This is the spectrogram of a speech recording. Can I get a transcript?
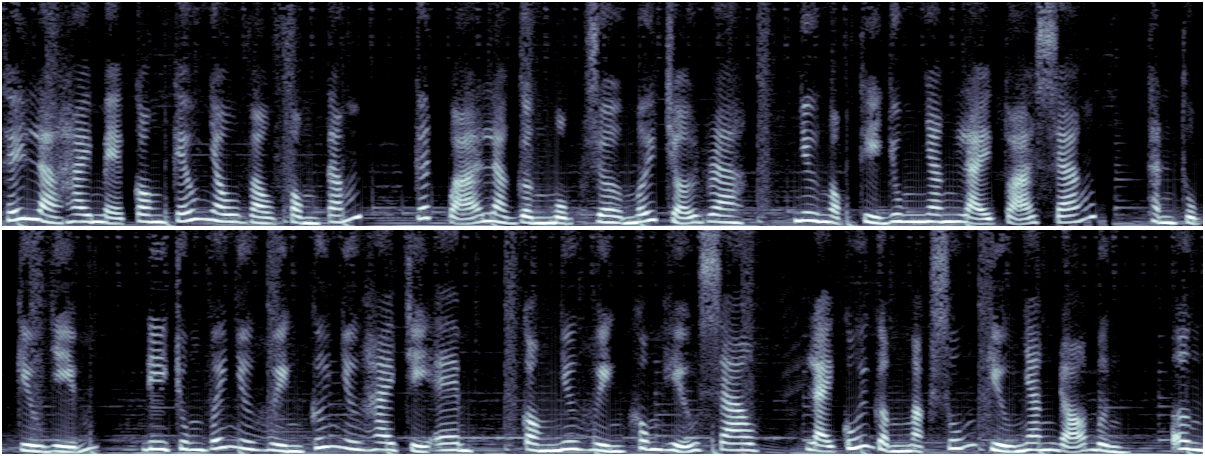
thế là hai mẹ con kéo nhau vào phòng tắm, kết quả là gần một giờ mới trở ra, như Ngọc thì dung nhăn lại tỏa sáng, thành thục kiều diễm, đi chung với Như Huyền cứ như hai chị em, còn Như Huyền không hiểu sao, lại cúi gầm mặt xuống kiều nhăn đỏ bừng, ơn,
